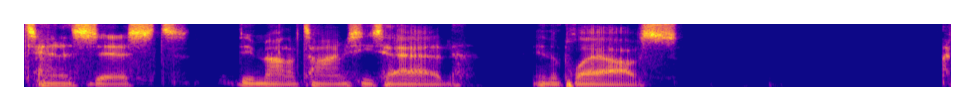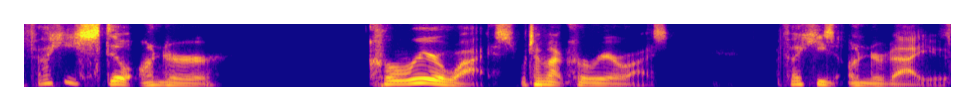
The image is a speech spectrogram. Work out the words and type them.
10 assists, the amount of times he's had in the playoffs. I feel like he's still under career wise. We're talking about career wise. I feel like he's undervalued.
